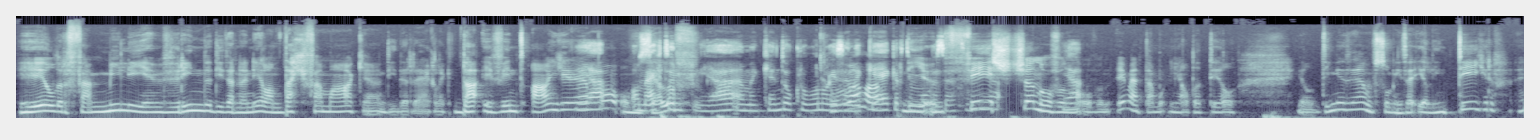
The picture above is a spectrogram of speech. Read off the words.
heel de familie en vrienden, die er een hele dag van maken, die er eigenlijk dat event aangrijpen Ja, om, zelf... een, ja, en mijn kind ook gewoon nog eens in de kijker te die mogen een zetten. Ja. feestje of een... Of een hè, want dat moet niet altijd heel, heel dingen zijn. Of soms is dat heel integer. Hè.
